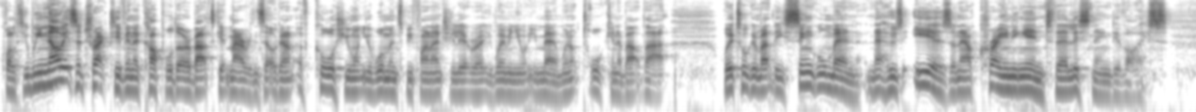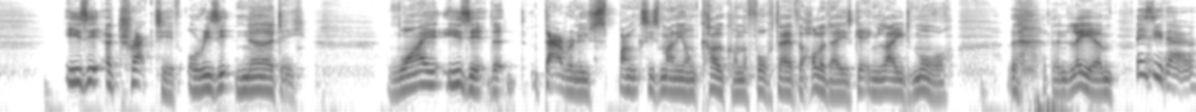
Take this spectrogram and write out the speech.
quality. We know it's attractive in a couple that are about to get married and settle down. Of course, you want your woman to be financially literate, your women, you want your men. We're not talking about that. We're talking about these single men now whose ears are now craning into their listening device. is it attractive or is it nerdy? Why is it that Darren, who spunks his money on coke on the fourth day of the holiday, is getting laid more than Liam? Is he though?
